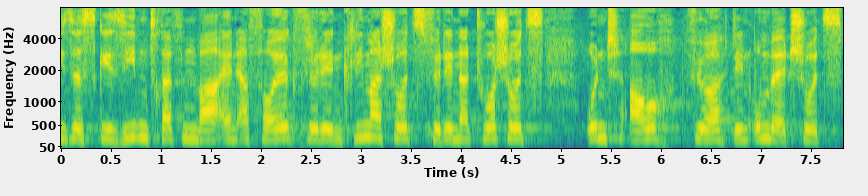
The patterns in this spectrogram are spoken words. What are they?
Dieses G7-Treffen war ein Erfolg für den Klimaschutz, für den Naturschutz und auch für den Umweltschutz.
